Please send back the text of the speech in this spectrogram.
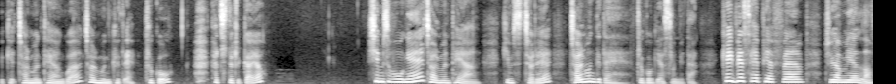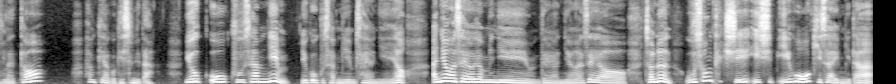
이렇게 젊은 태양과 젊은 그대 두 곡 같이 들을까요? 심수봉의 젊은 태양, 김수철의 젊은 그대 두 곡이었습니다. KBS 해피 FM 주현미의 러브레터 함께하고 계십니다. 6593님, 6593님 사연이에요. 안녕하세요, 현미님. 네, 안녕하세요. 저는 우성택시 22호 기사입니다.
